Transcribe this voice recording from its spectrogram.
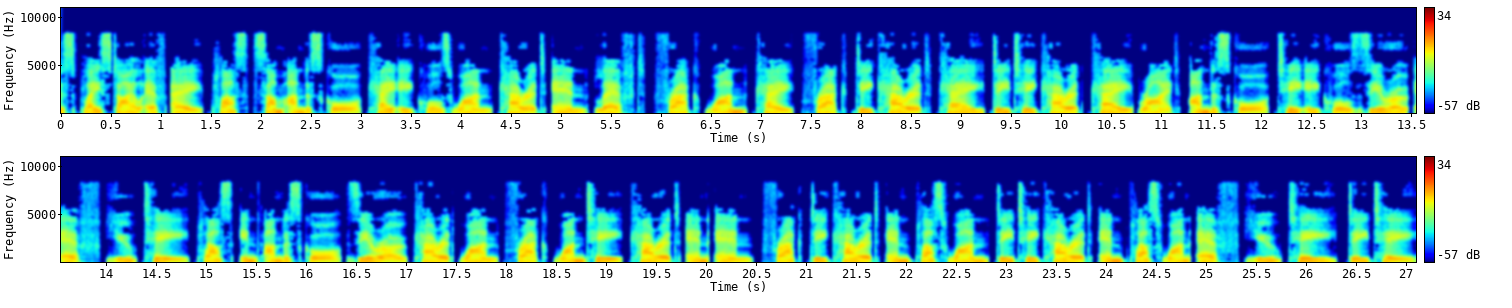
display style f a plus sum underscore k equals one caret n left frac one k frac d caret k dt caret k right underscore t equals zero f u t plus int underscore zero caret one frac one t caret n n frac d caret n plus one dt caret n plus one f u t dt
